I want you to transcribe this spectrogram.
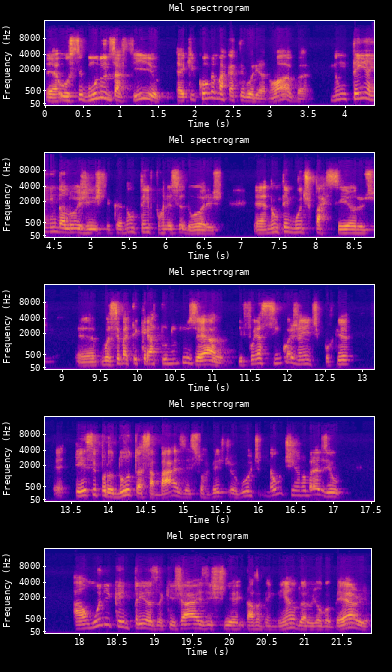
É, o segundo desafio é que, como é uma categoria nova, não tem ainda logística, não tem fornecedores, é, não tem muitos parceiros. É, você vai ter que criar tudo do zero. E foi assim com a gente, porque é, esse produto, essa base, esse sorvete de iogurte, não tinha no Brasil. A única empresa que já existia e estava vendendo era o Yogoberry,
